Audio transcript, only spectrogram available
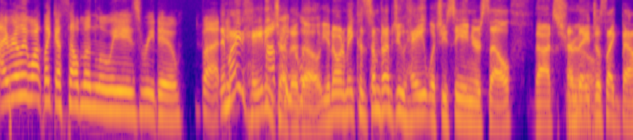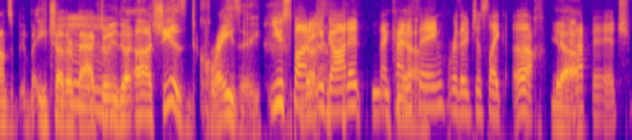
I really want like a Thelma and Louise redo, but They might hate each other quick- though. You know what I mean? Because sometimes you hate what you see in yourself, That's true. and they just like bounce each other back to Mm. you. Like, uh, she is crazy. you spot You it, you got it, that kind Yeah. of thing, where they're just like, ugh, Yeah. that bitch.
